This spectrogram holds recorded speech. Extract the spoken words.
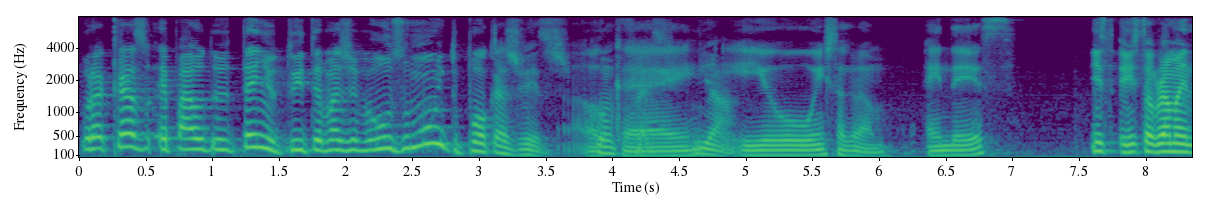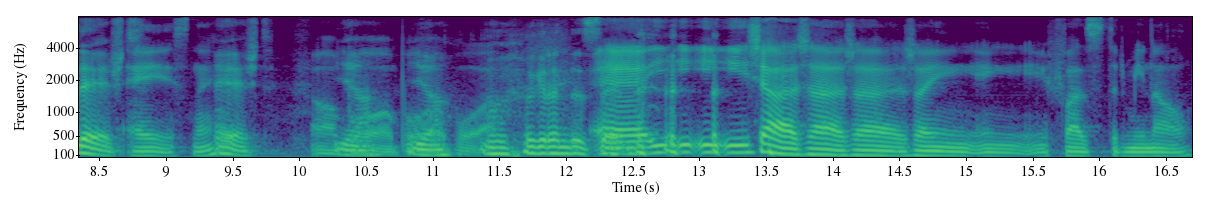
Por acaso, epá, eu tenho Twitter, mas uso muito poucas vezes. Ok. confesso. Yeah. E o Instagram? Ainda é esse? Inst- Instagram ainda é este. É esse, né? É este. Ah, Yeah, boa, boa, yeah. boa. Grande É, cena. e, e- e já, já, já, já em, em- fase terminal,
